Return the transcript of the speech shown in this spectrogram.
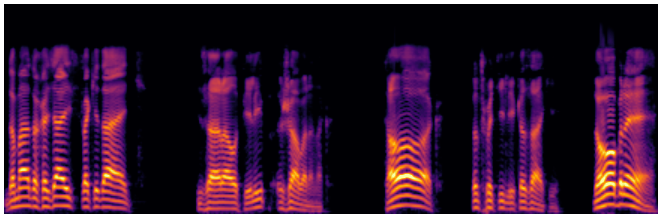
дома до хозяйства кидать! — заорал Филипп Жаворонок. — Так, — подхватили казаки, — добре,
